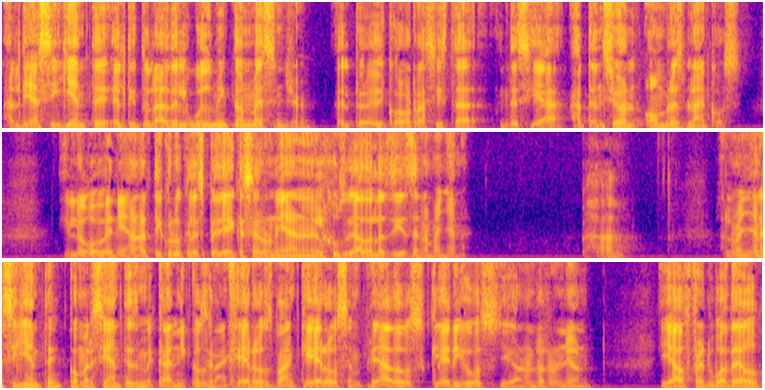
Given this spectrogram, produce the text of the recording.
Al día siguiente, el titular del Wilmington Messenger, del periódico racista, decía, atención, hombres blancos. Y luego venía un artículo que les pedía que se reunieran en el juzgado a las 10 de la mañana. Ajá. A la mañana siguiente, comerciantes, mecánicos, granjeros, banqueros, empleados, clérigos llegaron a la reunión y Alfred Waddell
